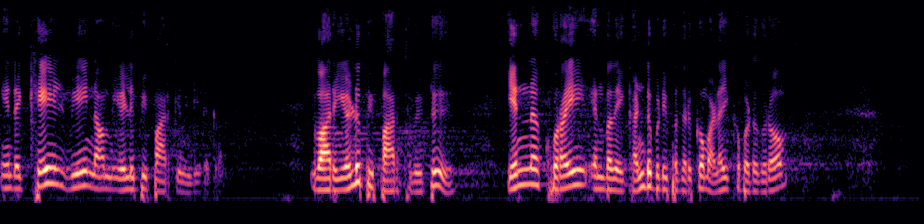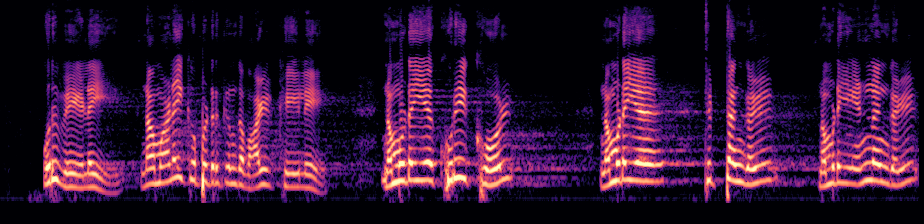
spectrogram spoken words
என்ற கேள்வியை நாம் எழுப்பி பார்க்க வேண்டியிருக்கிறோம் இவ்வாறு எழுப்பி பார்த்துவிட்டு என்ன குறை என்பதை கண்டுபிடிப்பதற்கும் அழைக்கப்படுகிறோம். ஒருவேளை நாம் அழைக்கப்பட்டிருக்கிற இந்த வாழ்க்கையிலே நம்முடைய குறிக்கோள் நம்முடைய திட்டங்கள் நம்முடைய எண்ணங்கள்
